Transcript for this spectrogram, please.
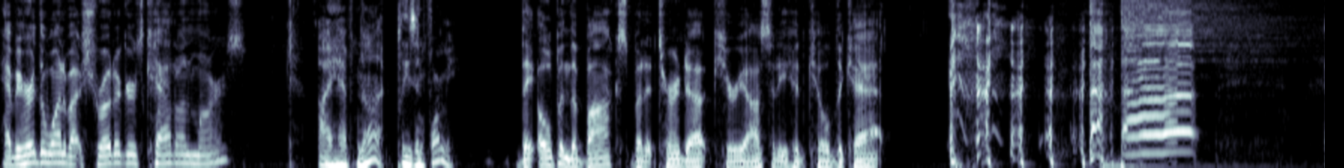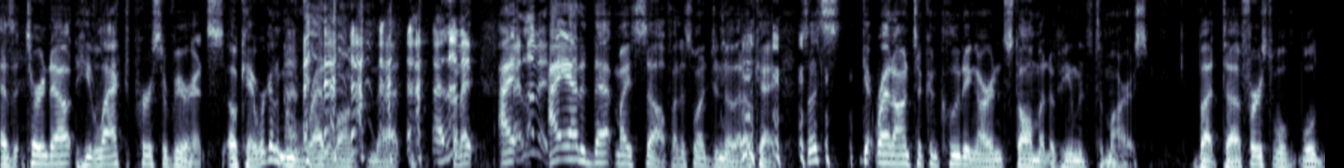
Have you heard the one about Schrodinger's cat on Mars? I have not. Please inform me. They opened the box, but it turned out curiosity had killed the cat. As it turned out, he lacked perseverance. Okay, we're going to move right along from that. I love it. I, I, love it. I added that myself. I just wanted you to know that. Okay, so let's get right on to concluding our installment of Humans to Mars. But uh, first, we'll we'll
